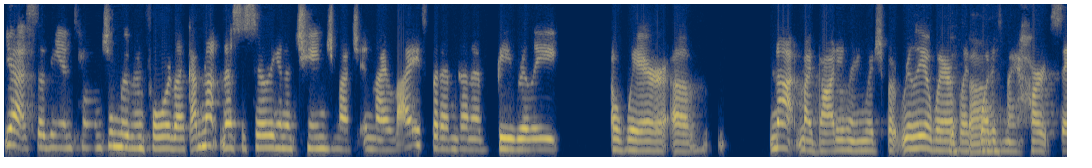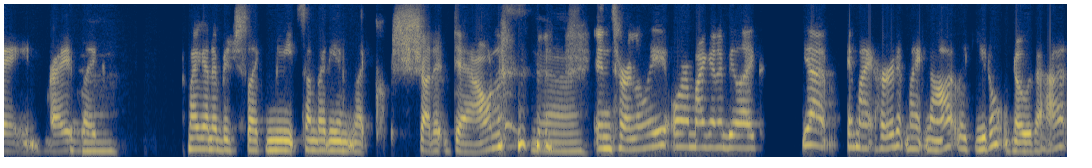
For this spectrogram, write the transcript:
Yeah. So the intention moving forward, like I'm not necessarily going to change much in my life, but I'm going to be really aware of not my body language, but really aware the of like, what uh-huh. is my heart saying? Right. Yeah. Like, mm. Am I going to be just like meet somebody and like shut it down yeah. internally? Or am I going to be like, yeah, it might hurt, it might not. Like, you don't know that.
